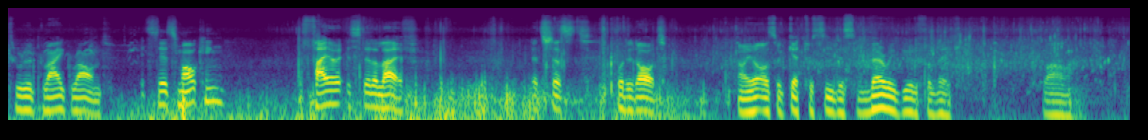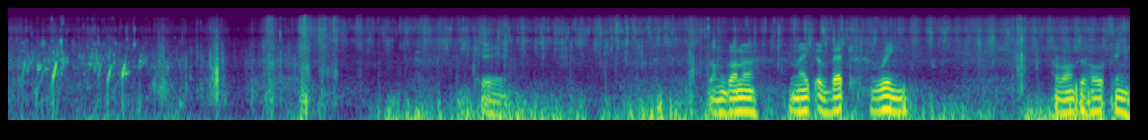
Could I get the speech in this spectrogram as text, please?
through the dry ground. It's still smoking, the fire is still alive. Let's just put it out. Now you also get to see this very beautiful lake. Wow. Okay. So I'm gonna make a wet ring around the whole thing.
